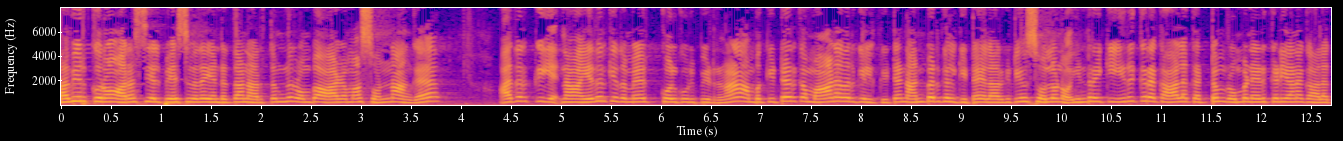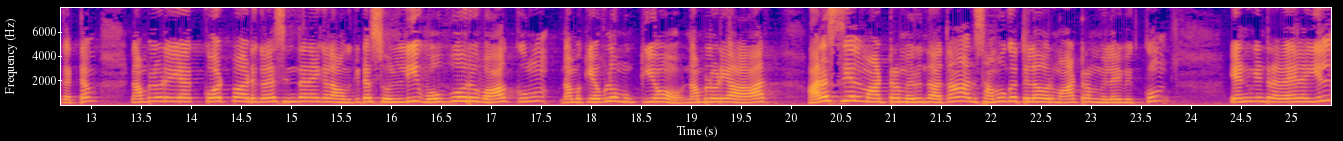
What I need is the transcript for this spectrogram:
தவிர்க்கிறோம் அரசியல் பேசுவதை என்று தான் அர்த்தம்னு ரொம்ப ஆழமாக சொன்னாங்க. அதற்கு எ- நான் எதற்கு இதை மேற்கோள் குறிப்பிடுறேன்னா நம்ம கிட்ட இருக்க மாணவர்கள் கிட்ட நண்பர்கள் கிட்ட எல்லார்கிட்டையும் சொல்லணும். இன்றைக்கு இருக்கிற காலகட்டம் ரொம்ப நெருக்கடியான காலகட்டம் நம்மளுடைய கோட்பாடுகளை சிந்தனைகளை அவங்க கிட்ட சொல்லி ஒவ்வொரு வாக்கும் நமக்கு எவ்வளோ முக்கியம் நம்மளுடைய ஆர்- அரசியல் மாற்றம் இருந்தால் தான் அது சமூகத்தில் ஒரு மாற்றம் விளைவிக்கும் என்கின்ற வேளையில்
